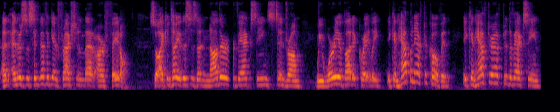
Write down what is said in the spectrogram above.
and, and there's a significant fraction that are fatal. So I can tell you this is another vaccine syndrome. We worry about it greatly. It can happen after COVID. It can happen after the vaccine.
